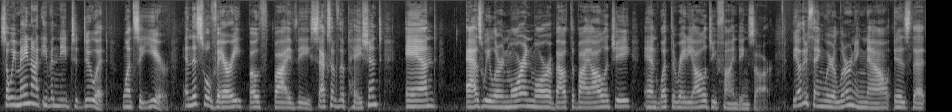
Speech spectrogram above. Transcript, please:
So we may not even need to do it once a year. And this will vary both by the sex of the patient and as we learn more and more about the biology and what the radiology findings are. The other thing we're learning now is that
